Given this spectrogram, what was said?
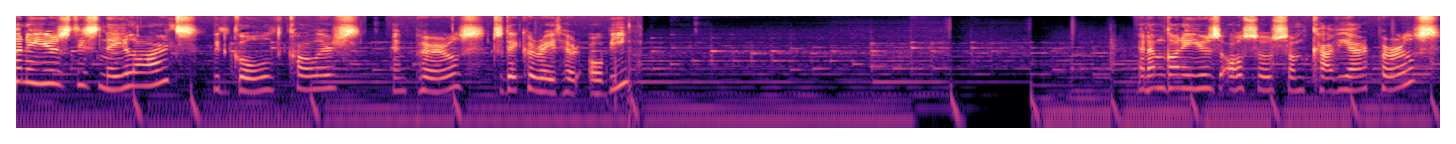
Gonna use these nail arts with gold colors and pearls to decorate her obi. And I'm gonna use also some caviar pearls.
